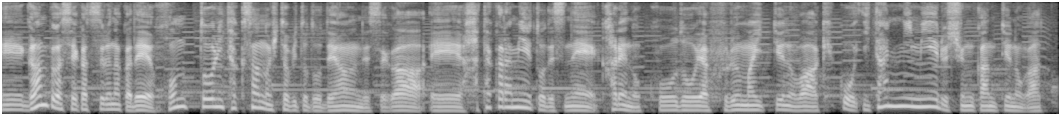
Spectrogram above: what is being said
えー、ガンプが生活する中で本当にたくさんの人々と出会うんですが、えー、から見るとですね彼の行動や振る舞いっていうのは結構異端に見える瞬間っていうのがあって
